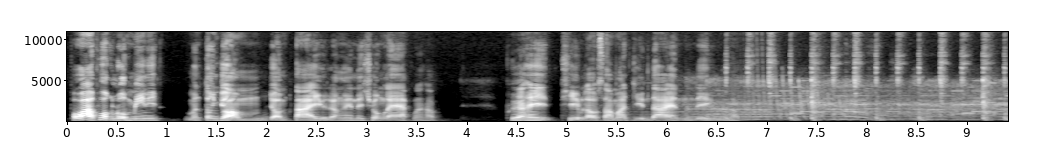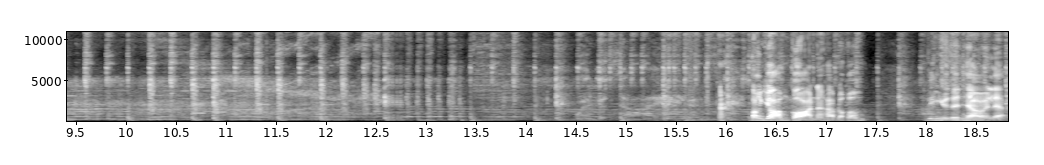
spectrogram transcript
เพราะว่าพวกโรมมิ่งนี้มันต้องยอมยอมตายอยู่แล้วไงในช่วงแรกนะครับ เพื่อให้ทีมเราสามารถยืนได้นั่นเองนะครับต้องยอมก่อนนะครับ แล้วก็วิ่งอยู่แถวๆนี่แหละ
